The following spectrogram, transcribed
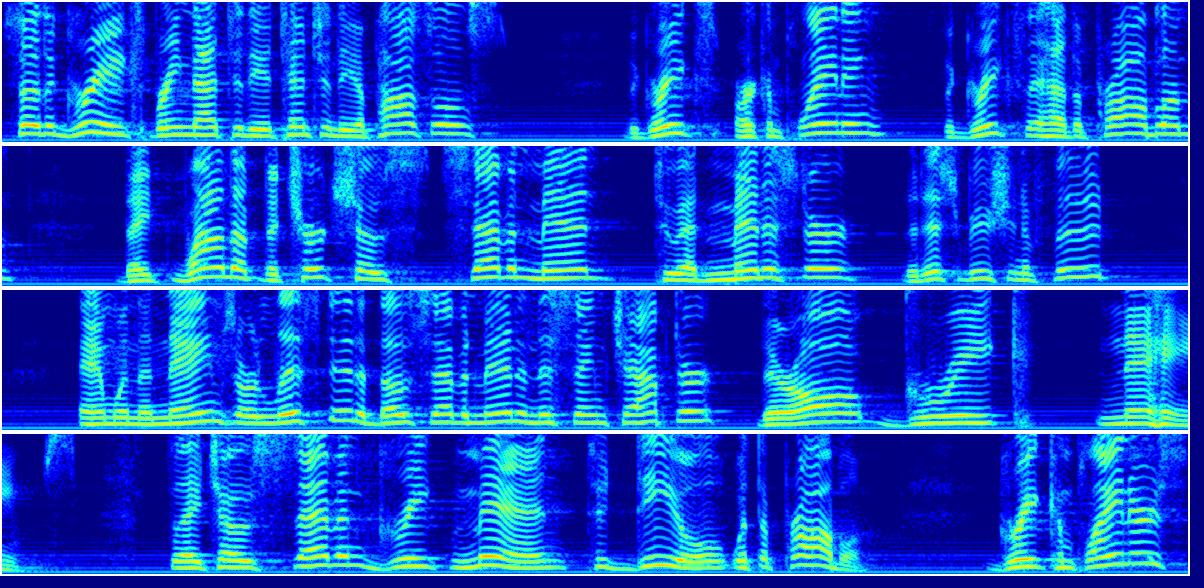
So the Greeks bring that to the attention of the apostles. The Greeks are complaining. The Greeks, they have the problem. They wound up, the church chose seven men to administer the distribution of food. And when the names are listed of those seven men in this same chapter, they're all Greek names. So they chose seven Greek men to deal with the problem Greek complainers,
